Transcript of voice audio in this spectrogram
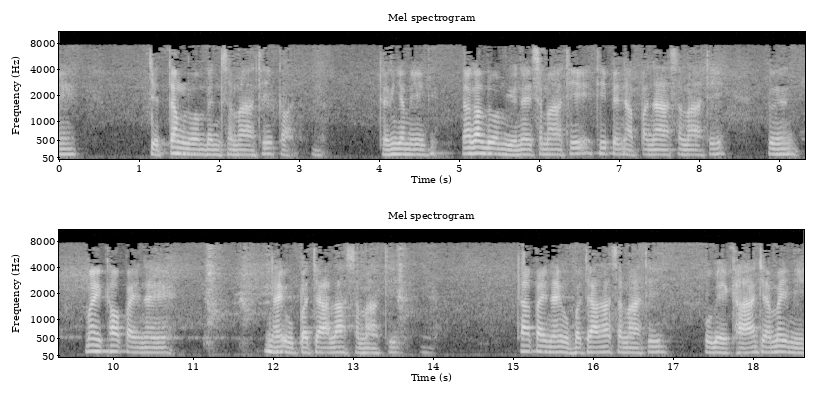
นี้ จิตต้องรวมเป็นสมาธิก่อน ถึงจะมีแล้วก็รวมอยู่ในสมาธิที่เป็นอัปปนาสมาธิ คือไม่เข้าไปในในอุปจารสมาธิ ถ้าไปในอุปจารสมาธิ อุเบกขาจะไม่มี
